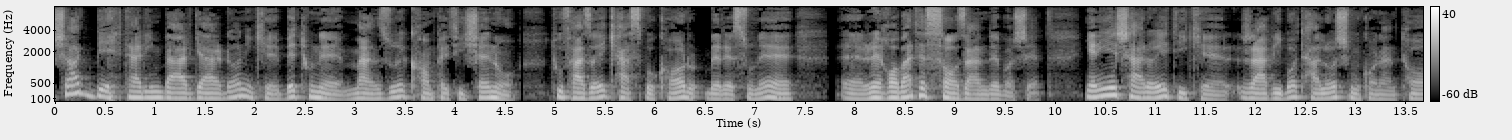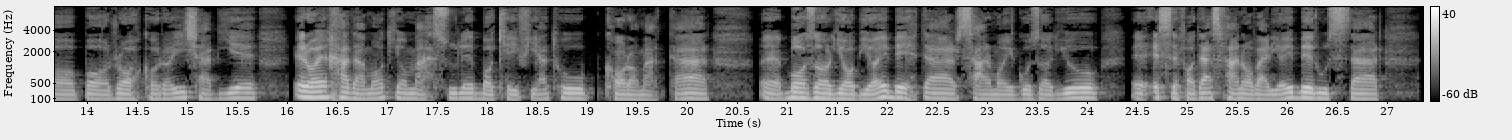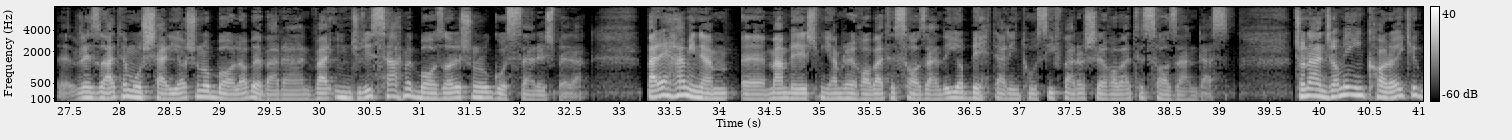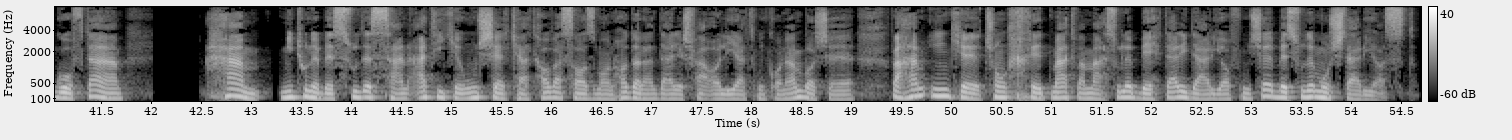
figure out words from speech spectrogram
شاید بهترین برگردانی که بتونه منظور کامپتیشن رو تو فضای کسب و کار برسونه رقابت سازنده باشه. یعنی یه شرایطی که رقیبا تلاش می‌کنن تا با راهکارهایی شبیه ارائه خدمات یا محصول با کیفیت و کارآمدتر بازاریابی های بهتر سرمایه گذاری و استفاده از فناوری های بروستر رضایت مشتریاشون رو بالا ببرن و اینجوری سهم بازارشون رو گسترش بدن برای همینم من بهش میگم رقابت سازنده یا بهترین توصیف براش رقابت سازنده است چون انجام این کارهایی که گفتم هم می‌تونه به سود صنعتی که اون شرکت ها و سازمان ها دارن درش فعالیت می‌کنن باشه و هم این که چون خدمت و محصول بهتری دریافت میشه به سود مشتری است.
